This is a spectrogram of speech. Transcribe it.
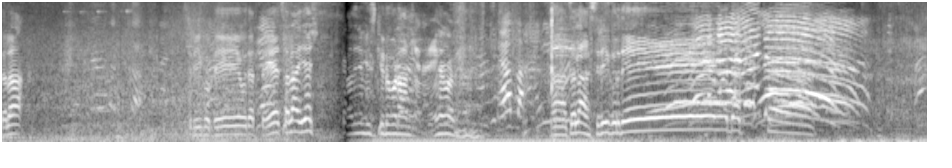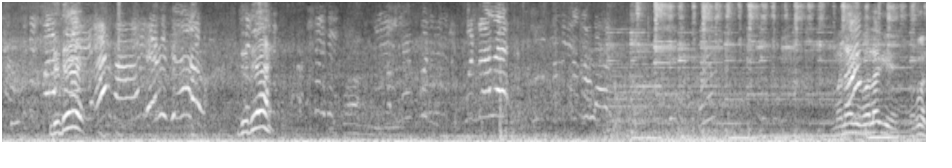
चला. श्री गुरुदेव दत्त. हे चला यश. बिस्किट हे बघा. हा चला श्री गुरुदेव दत्त. दिदे. दिदे. म्हणा की बोला की. बोल.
